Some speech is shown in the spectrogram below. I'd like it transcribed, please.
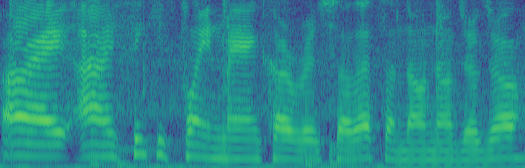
Alright, I think he's playing man coverage, so that's a no-no, JoJo.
